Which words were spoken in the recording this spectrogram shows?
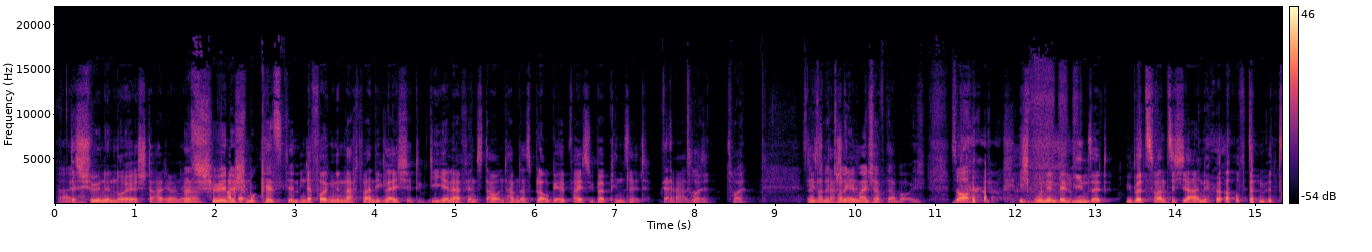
ah, das ja. schöne neue Stadion, ja. Das schöne Aber Schmuckkästchen. In der folgenden Nacht waren die gleich die Jena-Fans da und haben das Blau-Gelb-Weiß überpinselt. Ja, also, toll, toll. Ist einfach eine tolle schnell. Gemeinschaft da bei euch. So. ich wohne in Berlin seit über 20 Jahren. Hör auf damit.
